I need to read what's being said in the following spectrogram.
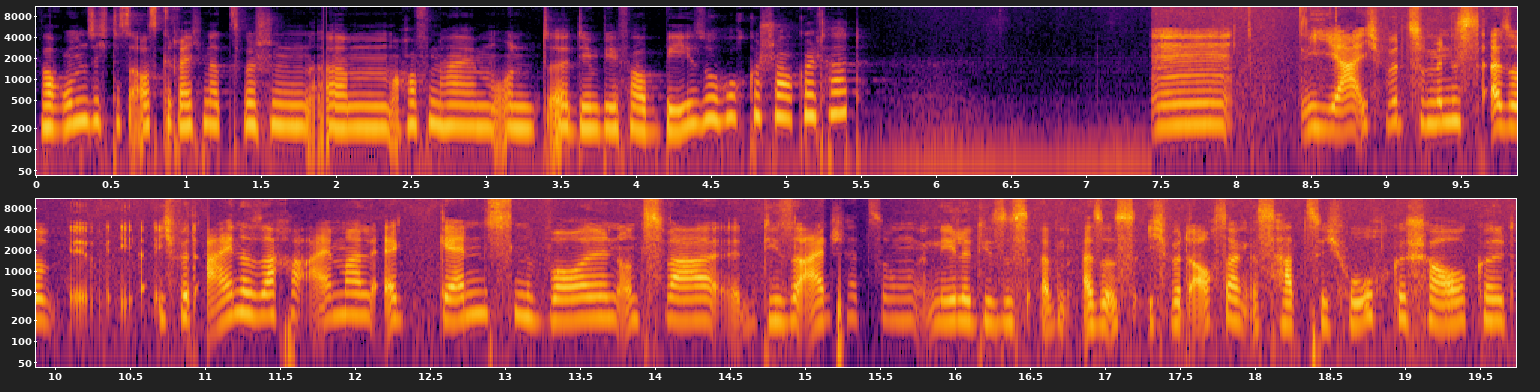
warum sich das ausgerechnet zwischen ähm, Hoffenheim und äh, dem BVB so hochgeschaukelt hat? Mm, ja, ich würde zumindest, also ich würde eine Sache einmal ergänzen wollen und zwar diese Einschätzung, Nele, dieses, ähm, also es, ich würde auch sagen, es hat sich hochgeschaukelt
